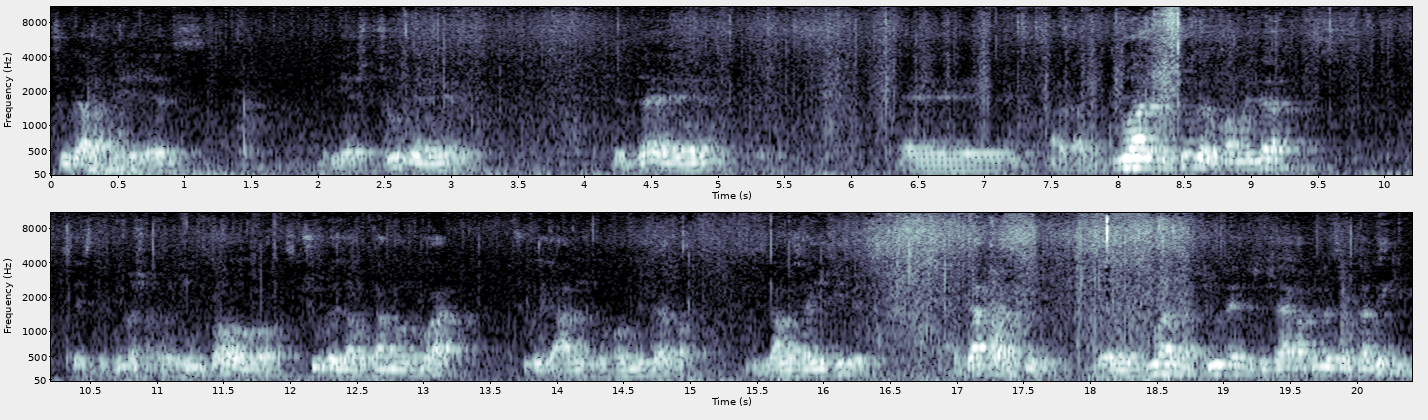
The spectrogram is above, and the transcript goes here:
תשובה על הווירס, ויש תשובה שזה התנועה של תשובה בכל מידע. לפי מה שאנחנו מדברים פה, תשובה זה עבודה מאוד גבוהה. תשובה זה אבא שבכל מידע, זה גם עושה יחידה. אז דווקא התשובה. זה תנועה של תשובה ששייך אפילו אצל צדיקים.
